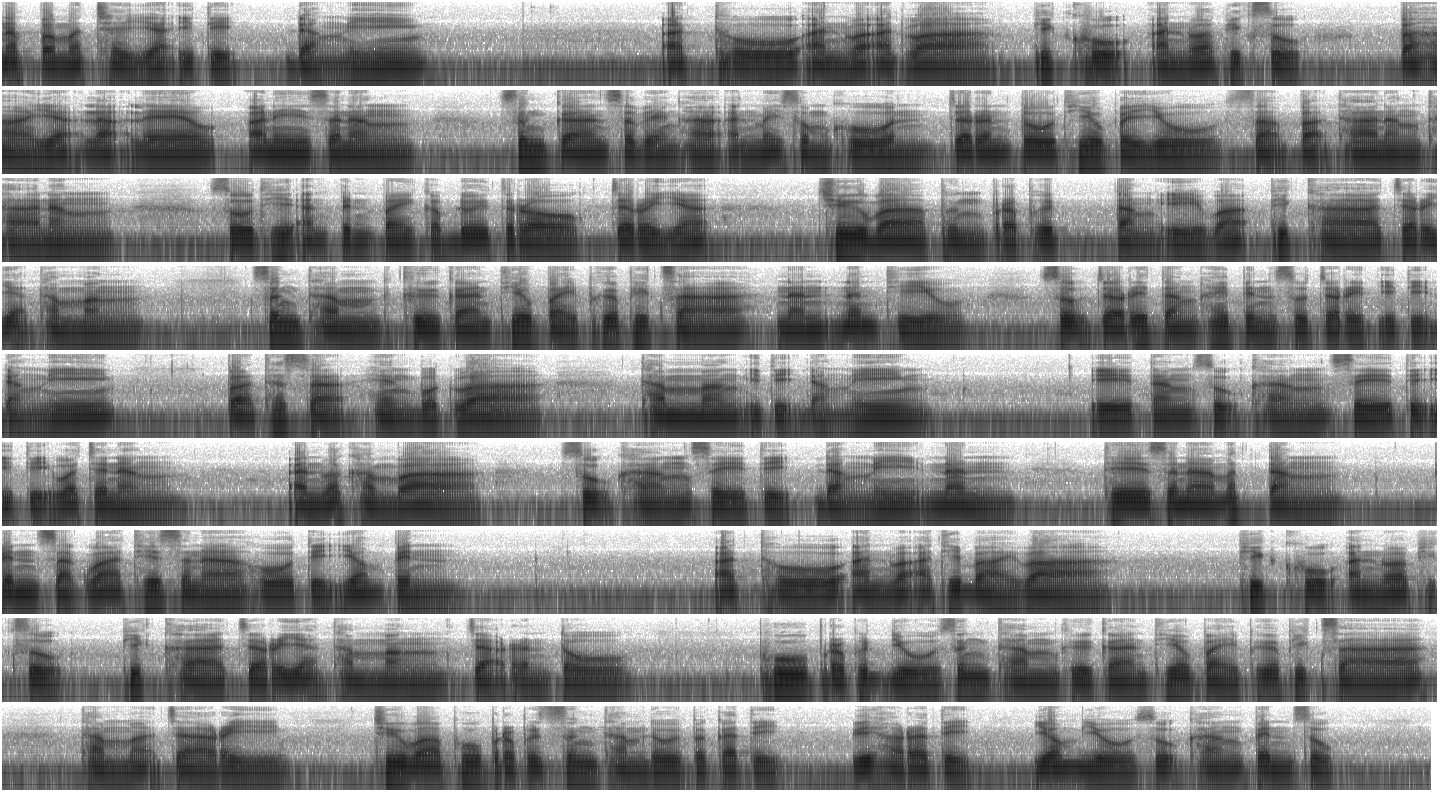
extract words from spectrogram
นับปมัชยะอิติ ดังนี้ อัตโถอันว่าอัตว่า ภิกขุ อันว่าภิกษุ ปหายะละแล้ว อเนสนัง ซึ่งการแสวงหาอันไม่สมควร จรันโตเที่ยวไปอยู่สะปะทานังทานัง สู่ที่อันเป็นไปกับด้วยตรอกจริยะ ชื่อว่าพึงประพฤติตังเอวะภิกขาจริยธรรมัง ซึ่งธรรมคือการเที่ยวไปเพื่อพิกษานั้นนั่นเทียว สุจริตังให้เป็นสุจริตอิติดังนี้ปัทสะแห่งบทว่าธรรมังอิติดังนี้ เอตังสุขังเสติอิติวัจนัง อันว่าคำว่า สุขังเสติดังนี้นั่น เทศนามัตตัง เป็นสักว่าเทศนาโหติย่อมเป็น อัตโถอันว่าอธิบายว่า ภิกขุอันว่าภิกษุ ภิกขาจริยธรรมังจรันโต ผู้ประพฤติอยู่ซึ่งธรรมคือการเที่ยวไปเพื่อพิกษา ธรรมจารี ชื่อว่าผู้ประพฤติซึ่งธรรมโดยปกติ วิหรติย่อมอยู่สุขังเป็นสุข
